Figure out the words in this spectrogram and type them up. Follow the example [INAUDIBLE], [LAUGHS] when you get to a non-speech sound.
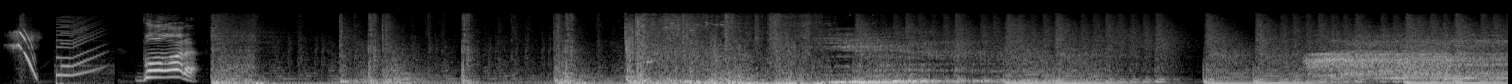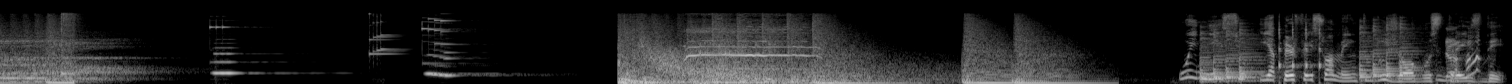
bora! E aperfeiçoamento dos jogos [LAUGHS] 3D.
